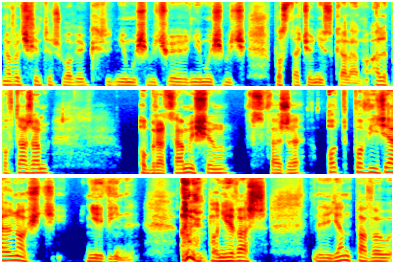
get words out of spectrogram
nawet święty człowiek nie musi być, nie musi być postacią nieskalaną, ale powtarzam, obracamy się w sferze odpowiedzialności nie winy. Ponieważ Jan Paweł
